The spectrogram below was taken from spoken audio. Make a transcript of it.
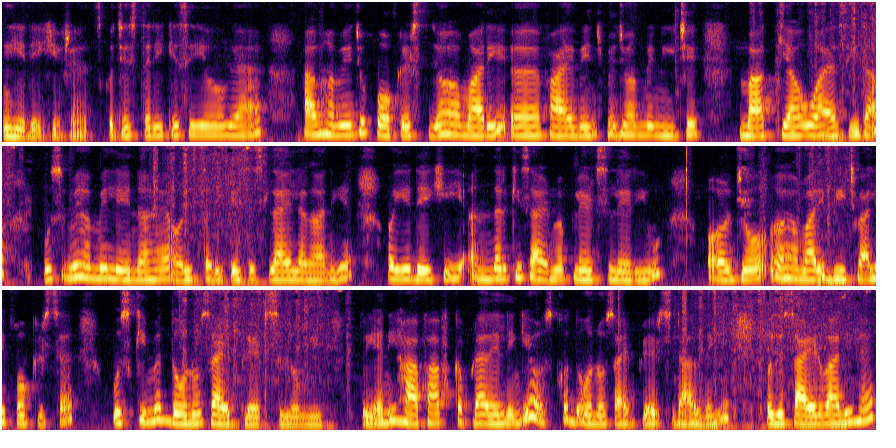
ये देखिए फ्रेंड्स कुछ इस तरीके से ये हो गया है। अब हमें जो पॉकेट्स जो हमारी फाइव इंच में जो हमने नीचे मार्क किया हुआ है सीधा, उसमें हमें लेना है और इस तरीके से सिलाई लगानी है। और ये देखिए, ये अंदर की साइड में प्लेट्स ले रही हूँ और जो हमारी बीच वाली पॉकेट्स है, उसकी मैं दोनों साइड प्लेट्स लूँगी। तो यानी हाफ़ हाफ़ कपड़ा ले लेंगे उसको दोनों साइड प्लेट्स डाल देंगे। और जो साइड वाली है,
